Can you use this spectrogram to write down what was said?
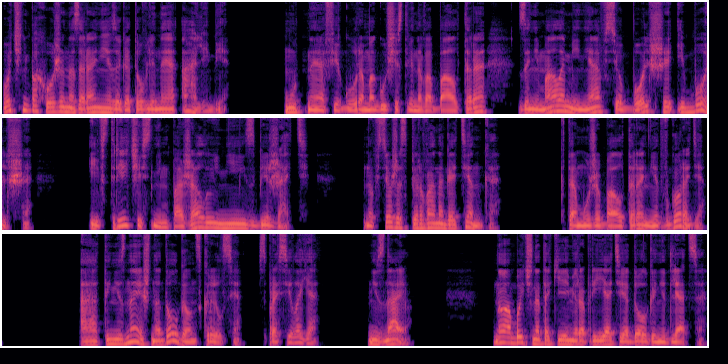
очень похоже на заранее заготовленное алиби. Мутная фигура могущественного Балтера занимала меня все больше и больше, и встречи с ним, пожалуй, не избежать. Но все же сперва Наготенко. К тому же Балтера нет в городе. «А ты не знаешь, надолго он скрылся?» — спросила я. «Не знаю. Но обычно такие мероприятия долго не длятся,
